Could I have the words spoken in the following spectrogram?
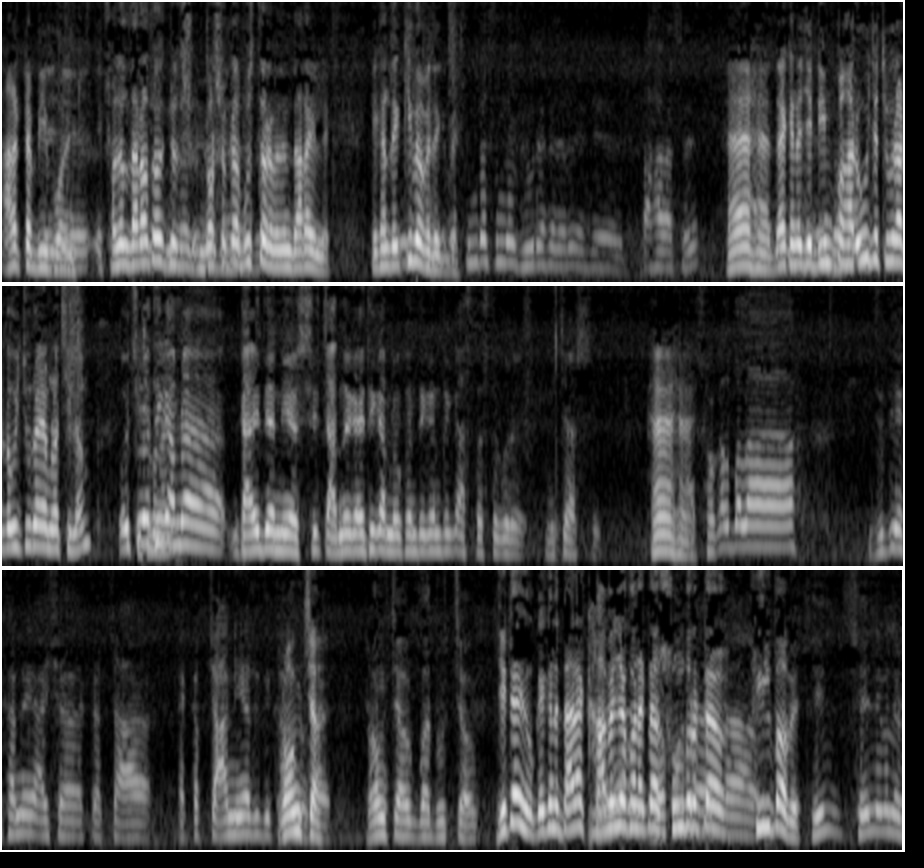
আরেকটা ভিউ পয়েন্ট সজল দাঁড়াও তো দর্শকরা বুঝতে পারবে দাঁড়াইলে। এখান থেকে কীভাবে দেখবে? সুন্দর সুন্দর ভিউ দেখা যাবে যে পাহাড় আছে। হ্যাঁ হ্যাঁ দেখেন এই যে ডিম পাহাড় ওই যে চূড়াটা ওই চূড়ায় আমরা ছিলাম। ওই চূড়া থেকে আমরা গাড়ি দিয়ে নিয়ে আসছি চাঁদের গাড়ি থেকে আমরা ওখান থেকে থেকে আস্তে আস্তে করে নিচে আসছি। হ্যাঁ হ্যাঁ। সকালবেলা যদি এখানে আইসা একটা চা এক কাপ চা নিয়ে যদি রং চা। রং চা হোক বা দুধ চা হোক। যেটাই হোক এখানে দাঁড়া খাবে যখন একটা সুন্দর একটা একটা- ফিল পাবে। ফিল সেই লেভেলের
